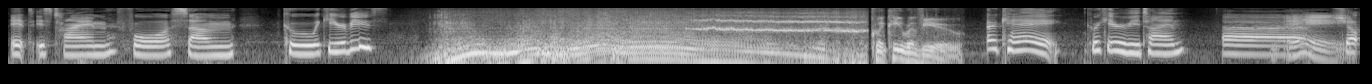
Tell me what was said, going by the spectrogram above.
it is time for some cool wiki reviews. Quickie review. Okay, quickie review time. Uh, Hey. Shall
